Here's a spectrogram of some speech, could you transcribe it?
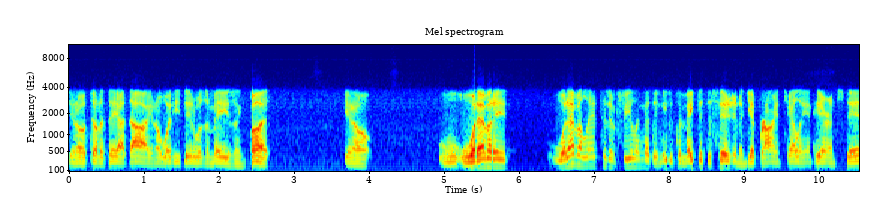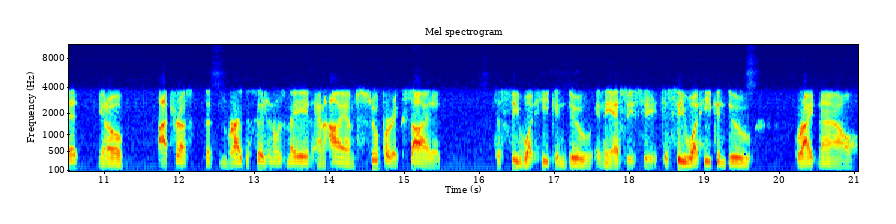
You know, till the day I die. You know what he did was amazing, but you know, whatever they, whatever led to them feeling that they needed to make the decision and get Brian Kelly in here instead. You know, I trust that the right decision was made, and I am super excited to see what he can do in the SEC, to see what he can do right now,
